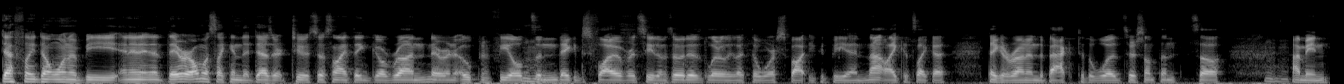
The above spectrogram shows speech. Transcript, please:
definitely don't want to be. And, and they were almost like in the desert too, so it's not like they could go run. They were in open fields and they could just fly over and see them. So it is literally like the worst spot you could be in. Not like it's like a they could run in the back to the woods or something. So, I mean,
